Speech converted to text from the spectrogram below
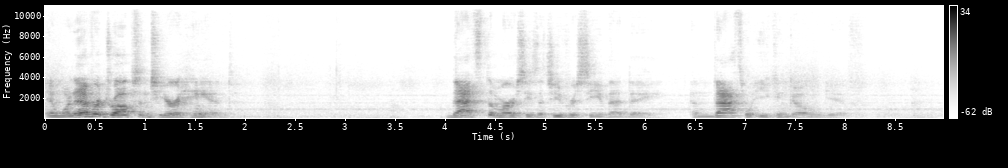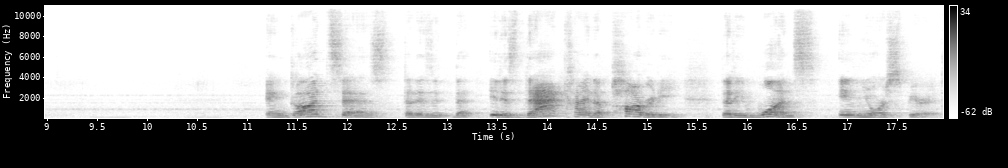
And whatever drops into your hand, that's the mercies that you've received that day. And that's what you can go and give. And God says that is that it is that kind of poverty that He wants in your spirit.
